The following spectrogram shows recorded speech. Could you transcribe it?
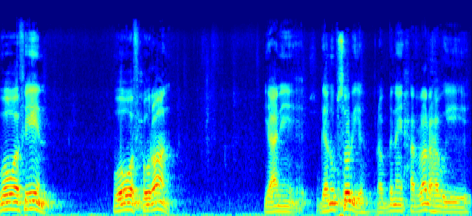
وهو فين؟ وهو في حوران. يعني جنوب سوريا. ربنا يحررها وي...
